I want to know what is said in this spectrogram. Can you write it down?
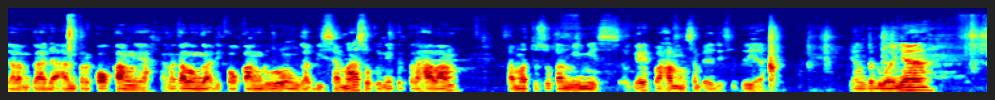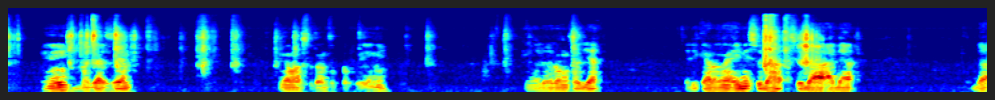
dalam keadaan terkokang ya. Karena kalau nggak dikokang dulu nggak bisa masuk ini terhalang sama tusukan mimis. Oke paham sampai di situ ya. Yang keduanya ini magazine tinggal masukkan seperti ini. Tinggal dorong saja. Jadi karena ini sudah sudah ada sudah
